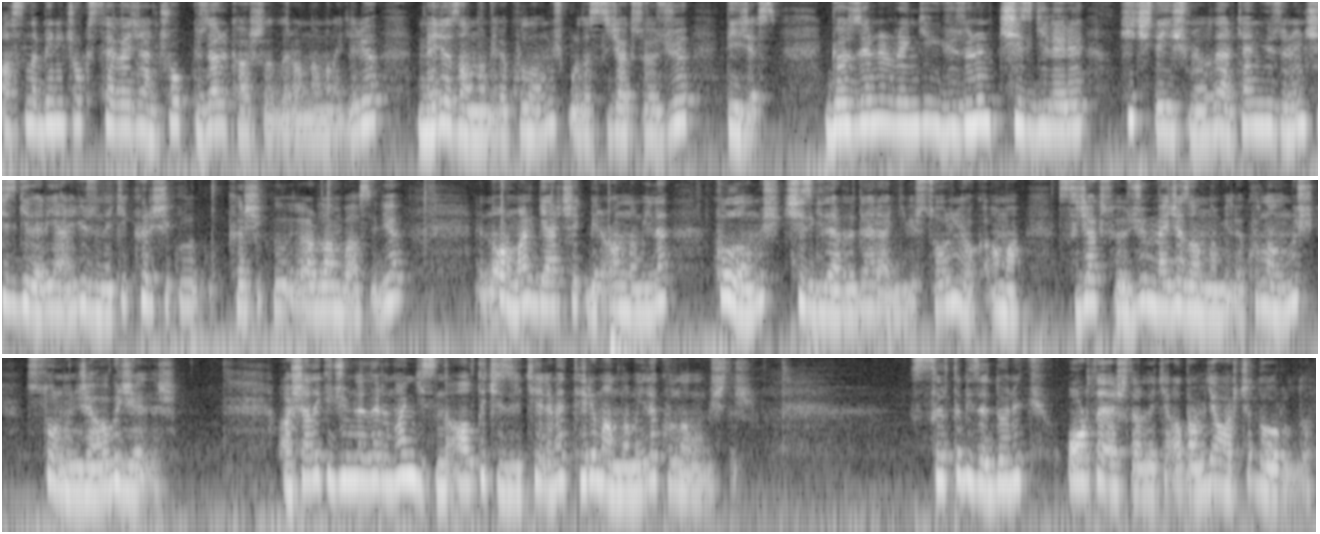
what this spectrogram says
aslında beni çok sevecen, çok güzel karşıladılar anlamına geliyor. Mecaz anlamıyla kullanılmış. Burada sıcak sözcüğü diyeceğiz. Gözlerinin rengi, yüzünün çizgileri hiç değişmiyor derken yüzünün çizgileri yani yüzündeki kırışıklık, kırışıklıklardan bahsediyor normal gerçek bir anlamıyla kullanılmış. Çizgilerde de herhangi bir sorun yok ama sıcak sözcüğü mecaz anlamıyla kullanılmış. Sorunun cevabı C'dir. Aşağıdaki cümlelerin hangisinde altı çizili kelime terim anlamıyla kullanılmıştır? Sırtı bize dönük, orta yaşlardaki adam yavaşça doğruldu.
